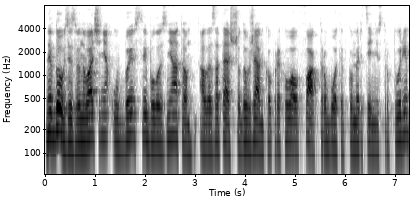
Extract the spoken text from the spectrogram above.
Невдовзі звинувачення у вбивстві було знято, але за те, що Довженко приховав факт роботи в комерційній структурі,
